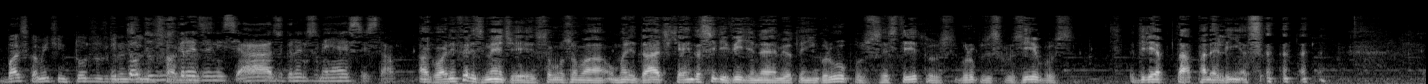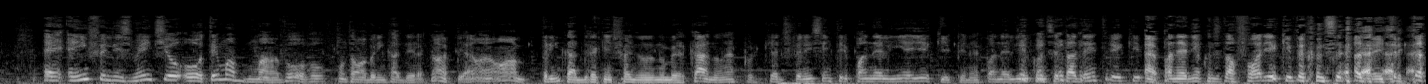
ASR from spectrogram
basicamente em todos os grandes Em todos os grandes iniciados, grandes mestres e tal. Agora, infelizmente, somos uma humanidade que ainda se divide, né, Milton, em grupos restritos, grupos exclusivos, eu diria tá, panelinhas. É, é, infelizmente, eu, eu tem uma, uma vou, vou, contar uma brincadeira aqui, uma, é uma brincadeira que a gente faz no, no, mercado, né? Porque a diferença é entre panelinha e equipe, né? Panelinha é quando você está dentro e equipe, é, panelinha quando você está fora e equipe é quando você está dentro. Então,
